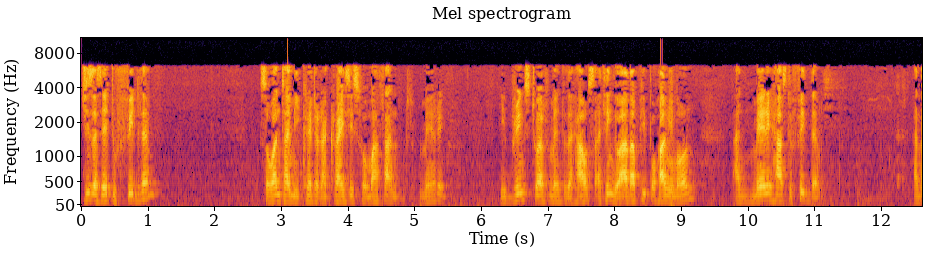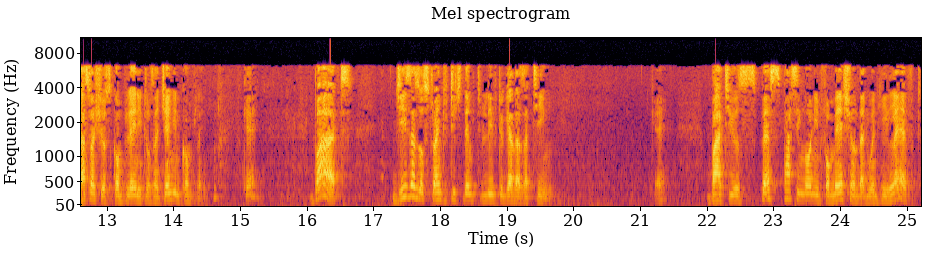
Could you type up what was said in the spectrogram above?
Jesus had to feed them. So one time he created a crisis for Martha and Mary. He brings 12 men to the house. I think there were other people hanging on. And Mary has to feed them. And that's why she was complaining. It was a genuine complaint. Okay? But Jesus was trying to teach them to live together as a team. Okay? But he was passing on information that when he left,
